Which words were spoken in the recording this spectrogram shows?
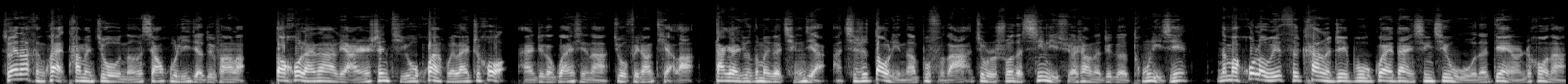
所以呢，很快他们就能相互理解对方了。到后来呢，俩人身体又换回来之后，哎，这个关系呢就非常铁了。大概就这么一个情节啊，其实道理呢不复杂，就是说的心理学上的这个同理心。那么霍洛维茨看了这部《怪诞星期五》的电影之后呢，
